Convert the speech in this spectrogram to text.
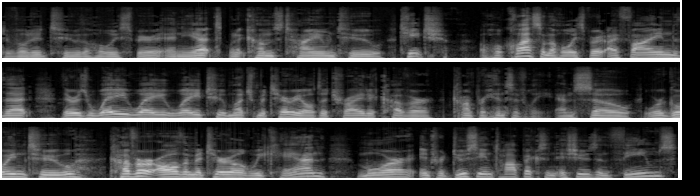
devoted to the Holy Spirit, and yet when it comes time to teach a whole class on the Holy Spirit, I find that there is way, way, way too much material to try to cover comprehensively. And so we're going to cover all the material we can, more introducing topics and issues and themes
